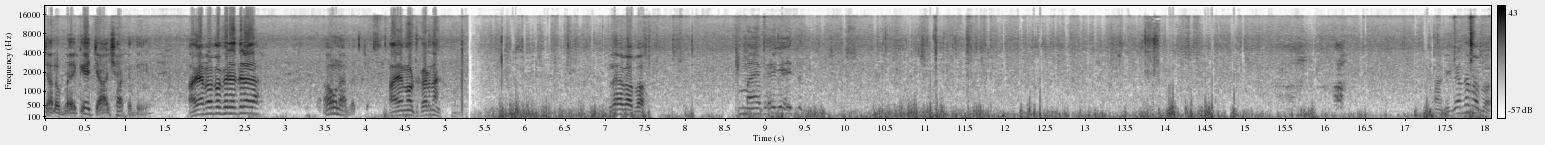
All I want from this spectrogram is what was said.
ਚਲੋ ਬਹਿ ਕੇ ਚਾਹ ਛਕਦੇ ਆ। ਆਇਆ ਬਾਬਾ ਫਿਰ ਇੱਧਰ ਆ ਆਉਣਾ ਬੱਚਾ। ਆਇਆ ਮੈਂ ਉੱਠ ਖੜਨਾ। ਲੈ ਬਾਬਾ। ਮੈਂ ਬਹਿ ਗਿਆ ਇੱਧਰ। ਹਾਂ ਕੀ ਕਰਦਾ ਬਾਬਾ?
